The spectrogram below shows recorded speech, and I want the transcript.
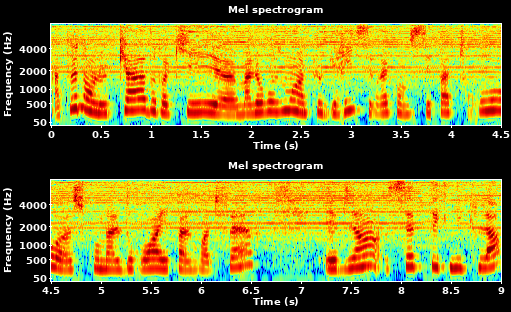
un peu dans le cadre qui est euh, malheureusement un peu gris, c'est vrai qu'on ne sait pas trop euh, ce qu'on a le droit et pas le droit de faire, et eh bien cette technique là,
